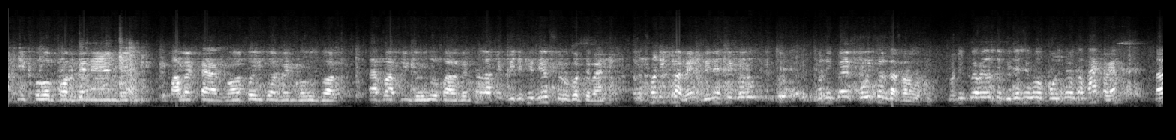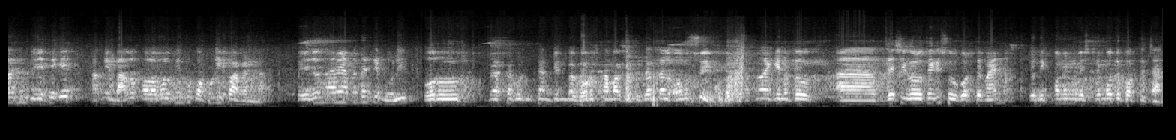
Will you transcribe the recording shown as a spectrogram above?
আপনি ফ্লোর করবেন অ্যান্ড ভালো একটা ঘর তৈরি করবেন, গরুর ঘর, তারপর আপনি গরুগুলো পালবেন, তাহলে আপনি বিদেশি দিয়েও শুরু করতে পারেন। তবে সঠিকভাবে বিদেশি গরু কিন্তু সঠিকভাবে পরিচর্যা করা উচিত। সঠিকভাবে যদি বিদেশি গরু পরিচর্যা না করেন, তাহলে কিন্তু এ থেকে আপনি ভালো ফলাফল কিন্তু কখনোই পাবেন না। এই জন্য আমি আপনাদেরকে বলি গরু ব্যবসা করতে চান কিংবা গরু খামার করতে চান তাহলে অবশ্যই আপনারা কিন্তু দেশি গরু থেকে শুরু করতে পারেন, যদি কম ইনভেস্টের মধ্যে করতে চান।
